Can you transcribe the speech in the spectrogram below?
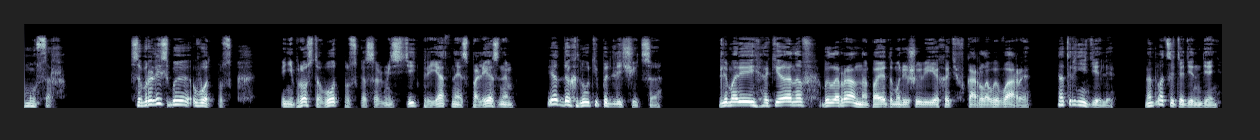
Мусор. Собрались мы в отпуск. И не просто в отпуск, а совместить приятное с полезным и отдохнуть и подлечиться. Для морей океанов было рано, поэтому решили ехать в Карловы Вары на три недели, на двадцать один день.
